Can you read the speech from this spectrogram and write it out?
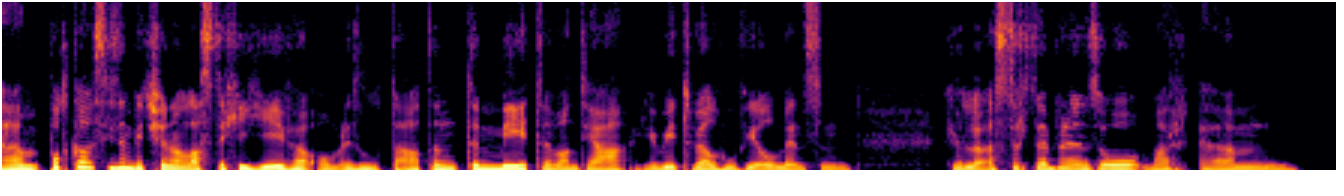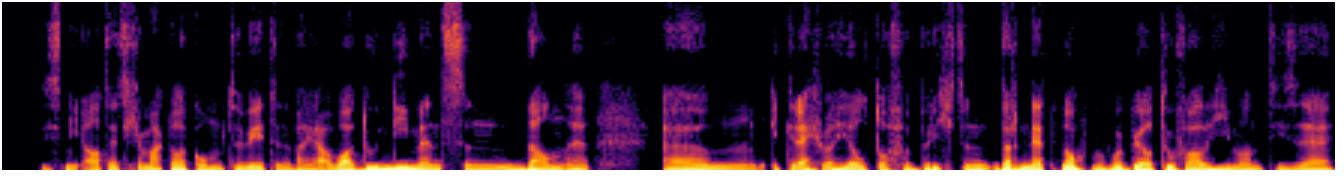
um, podcast is een beetje een lastig gegeven om resultaten te meten, want ja, je weet wel hoeveel mensen geluisterd hebben en zo, maar um, het is niet altijd gemakkelijk om te weten van ja, wat doen die mensen dan? Hè? Um, ik krijg wel heel toffe berichten. Daarnet nog bijvoorbeeld toevallig iemand die zei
